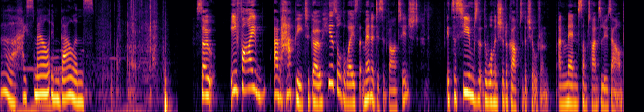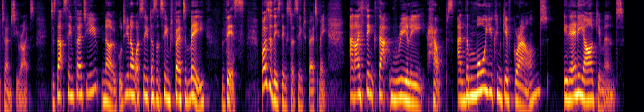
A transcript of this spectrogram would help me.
Ugh, I smell imbalance. So, if I am happy to go, here's all the ways that men are disadvantaged, it's assumed that the woman should look after the children, and men sometimes lose out on paternity rights. Does that seem fair to you? No. Well, do you know what doesn't seem fair to me? This. Both of these things don't seem fair to me. And I think that really helps. And the more you can give ground in any argument,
